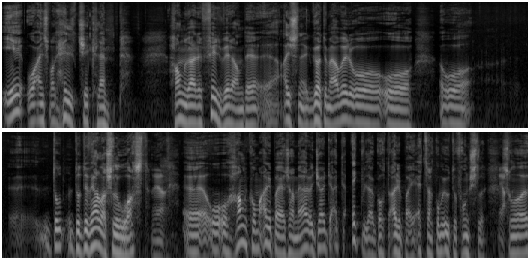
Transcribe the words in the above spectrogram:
jeg og en som var Helge Klemp, han var fyrverande eisne gøtemæver og, og, og då det vela sloast. Ja. Eh och och han kom arbeta som är och gjorde ett äckla gott arbete efter han kom ut ur fängsel. Ja. Så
